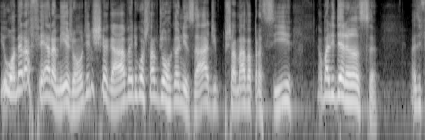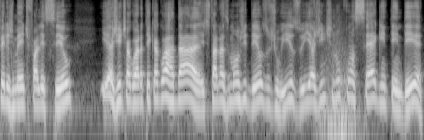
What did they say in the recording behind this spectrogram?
E o homem era fera mesmo. Onde ele chegava, ele gostava de organizar, de chamava para si. É uma liderança. Mas infelizmente faleceu. E a gente agora tem que aguardar. Está nas mãos de Deus o juízo. E a gente não consegue entender.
